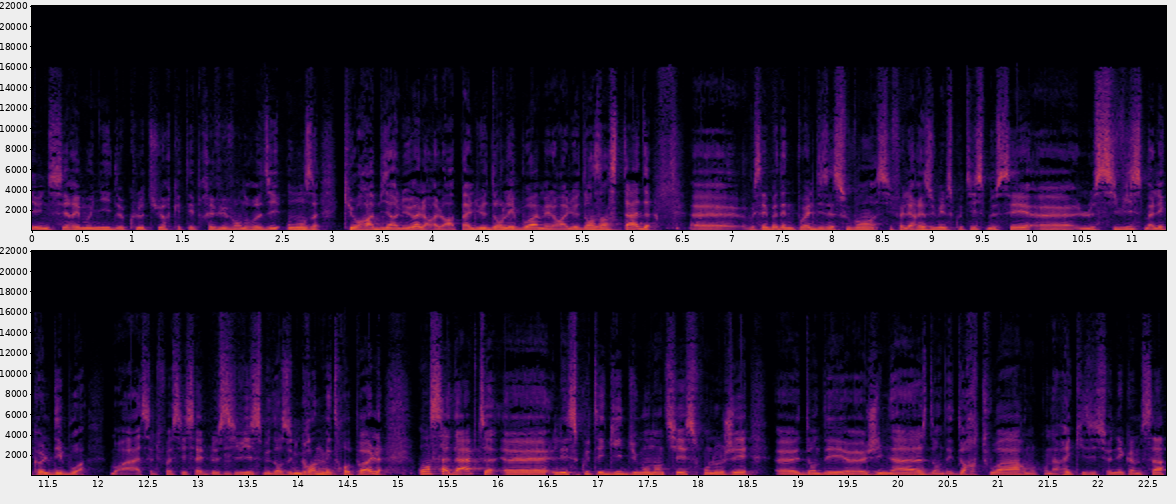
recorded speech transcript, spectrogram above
Il y a une cérémonie de clôture qui était prévue vendredi 11 qui aura bien lieu. Alors, elle n'aura pas lieu dans les bois, mais elle aura lieu dans un stade. Euh, vous savez, Baden-Powell disait souvent, s'il fallait résumer le scoutisme, c'est euh, le civisme à l'école des bois. Bon, ah, cette fois-ci, ça va être le civisme dans une grande métropole. On s'adapte. Euh, les scouts et guides du monde entier seront logés dans des gymnases, dans des dortoirs. Donc, on a réquisitionné comme ça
